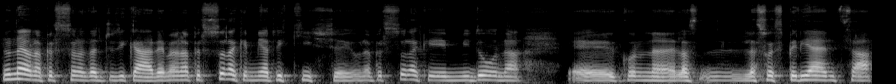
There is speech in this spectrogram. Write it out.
non è una persona da giudicare, ma è una persona che mi arricchisce, una persona che mi dona eh, con la, la sua esperienza.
